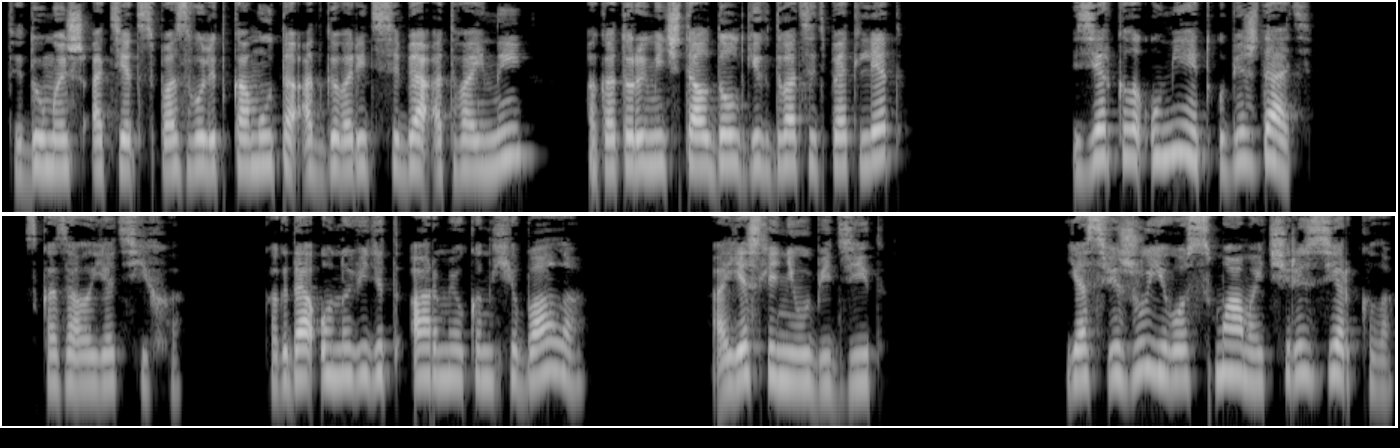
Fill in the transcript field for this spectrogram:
«Ты думаешь, отец позволит кому-то отговорить себя от войны, о которой мечтал долгих двадцать пять лет?» Зеркало умеет убеждать, — сказала я тихо. Когда он увидит армию Конхибала? А если не убедит? Я свяжу его с мамой через зеркало.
